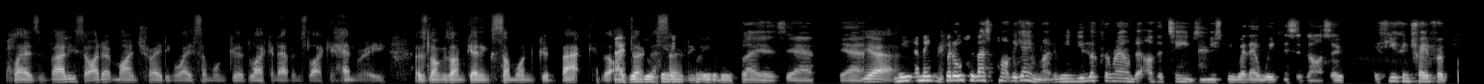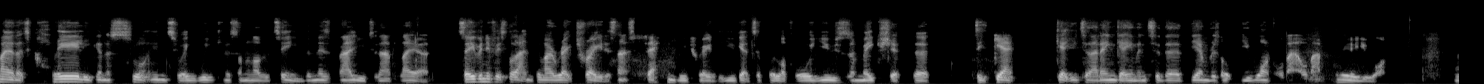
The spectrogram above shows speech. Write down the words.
players of value. So I don't mind trading away someone good like an Evans, like a Henry, as long as I'm getting someone good back that I, I don't necessarily. tradable players. Yeah, yeah. Yeah, I mean, I mean, but also that's part of the game, right? I mean, you look around at other teams and you see where their weaknesses are. So if you can trade for a player that's clearly going to slot into a weakness on another team, then there's value to that player. So even if it's not that direct trade, it's that secondary trade that you get to pull off or use as a makeshift to to get get you to that end game and to the, the end result you want or that or that player you want.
